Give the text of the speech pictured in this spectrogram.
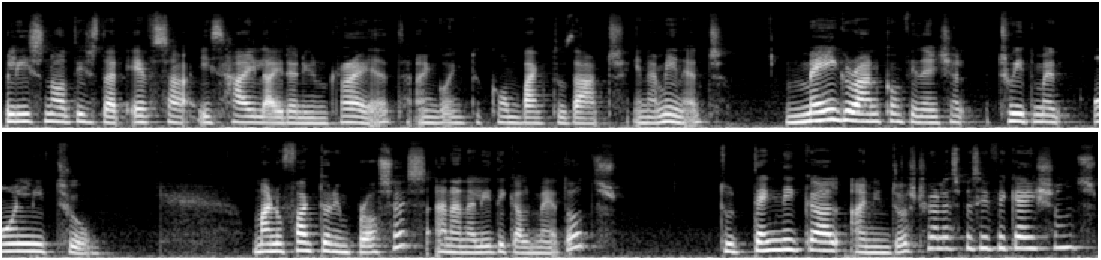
please notice that EFSA is highlighted in red, I'm going to come back to that in a minute, may grant confidential treatment only to manufacturing process and analytical methods, to technical and industrial specifications,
